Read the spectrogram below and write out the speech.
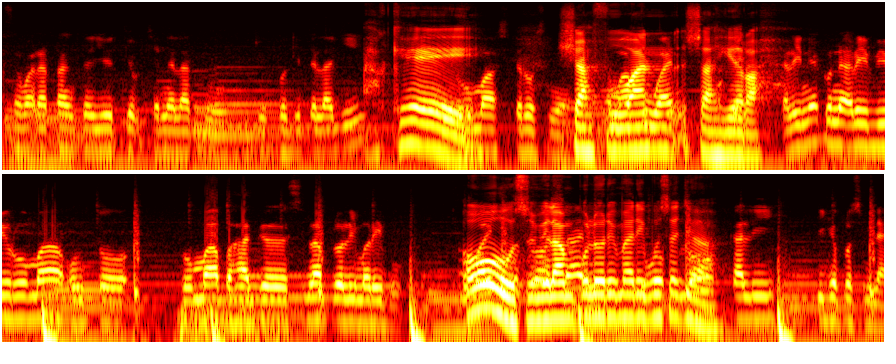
Selamat datang ke YouTube channel aku. Jumpa kita lagi. Oke. Okay. rumah seterusnya. Syahfuan Syahirah. Kali ini aku nak review rumah untuk rumah berharga 95,000 Oh, 95 ribu saja. Kali 39.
